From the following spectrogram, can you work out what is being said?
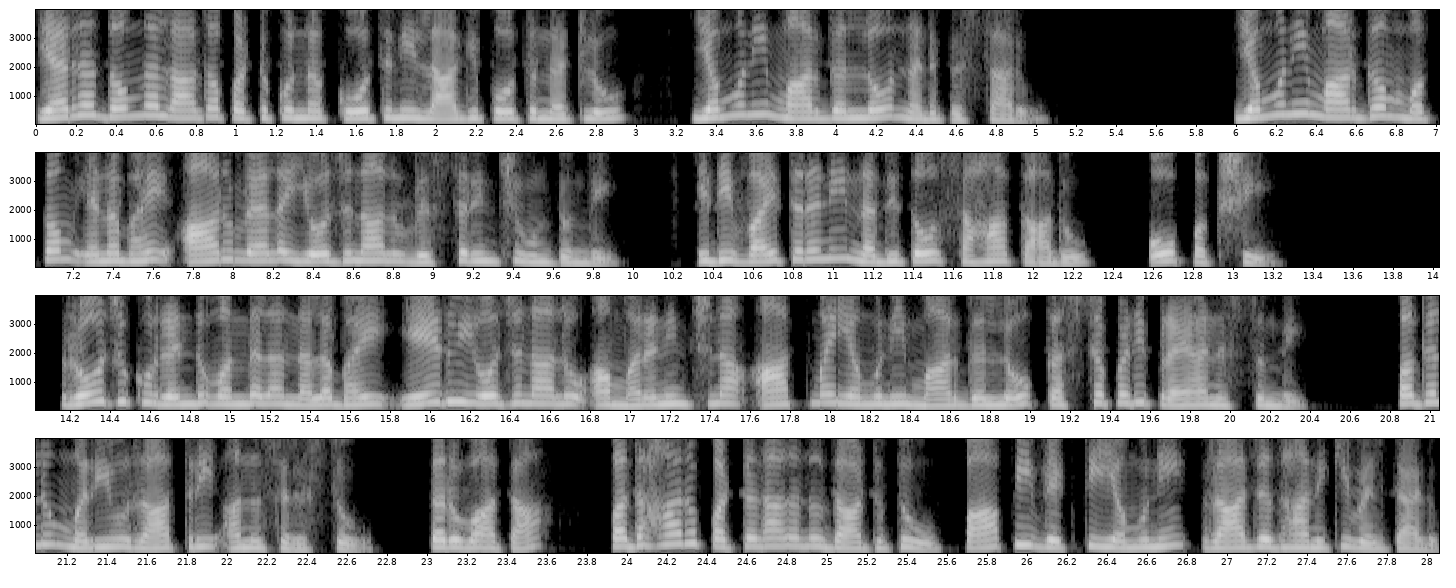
ఎర్ర దొంగలాగా పట్టుకున్న కోతిని లాగిపోతున్నట్లు యముని మార్గంలో నడిపిస్తారు. యముని మార్గం మొత్తం ఎనభై ఆరు వేల యోజనాలు విస్తరించి ఉంటుంది. ఇది వైతరణి నదితో సహా కాదు ఓ పక్షి. రోజుకు రెండు వందల నలభై ఏడు యోజనాలు ఆ మరణించిన ఆత్మ యముని మార్గంలో కష్టపడి ప్రయాణిస్తుంది. పగలు మరియు రాత్రి అనుసరిస్తూ తరువాత పదహారు పట్టణాలను దాటుతూ పాపి వ్యక్తి యముని రాజధానికి వెళ్తాడు.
